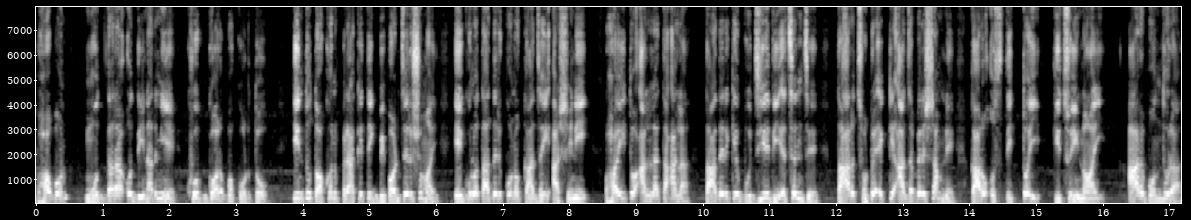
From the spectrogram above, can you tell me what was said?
ভবন মুদ্রা ও দিনার নিয়ে খুব গর্ব করত। কিন্তু তখন প্রাকৃতিক বিপর্যয়ের সময় এগুলো তাদের কোনো কাজেই আসেনি। হয়তো আল্লাহ তাআলা তাদেরকে বুঝিয়ে দিয়েছেন যে, তার ছোট একটি আজাবের সামনে কারও অস্তিত্বই কিছুই নয়। আর বন্ধুরা,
